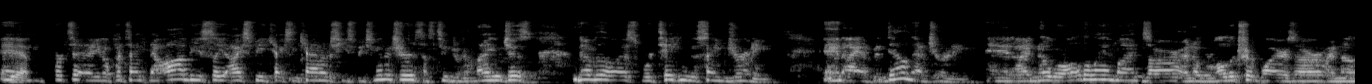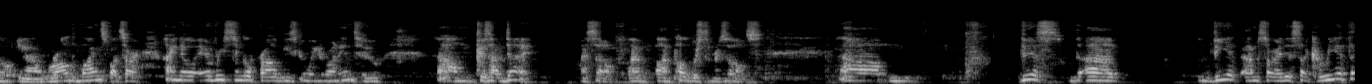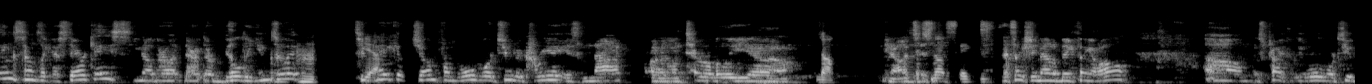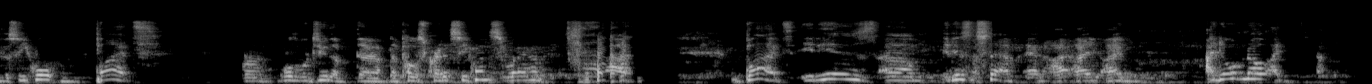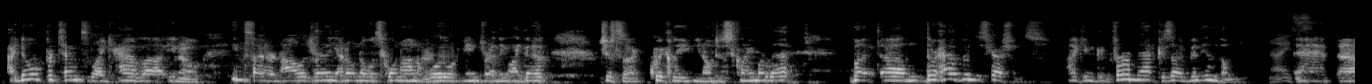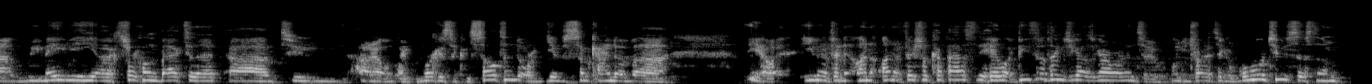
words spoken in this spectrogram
and Yeah. prote- you know, potent- Now, obviously, I speak hex and counters. He speaks miniatures. That's two different languages. Nevertheless, we're taking the same journey, and I have been down that journey, and I know where all the landmines are. I know where all the tripwires are. I know, you know, where all the blind spots are. I know every single problem he's going to run into because I've done it myself. I've, I've published the results. Um, this uh, Viet, I'm sorry, this uh, Korea thing sounds like a staircase. You know, they're they're they're building into it. Mhm. To Yeah. make a jump from World War II to Korea is not uh, terribly. Uh, No. You know, it's, It's it's not that's actually not a big thing at all. Um, it's practically World War II the sequel, but or World War II the the, the post credit sequence, or whatever. Uh, but it is um, it is a step, and I I, I, I don't know I. I don't pretend to like have uh, you know insider knowledge or anything. I don't know what's going on Warlord Games or anything like that. Just a quickly you know disclaimer of that. But um, there have been discussions. I can confirm that because I've been in them Nice. and uh, we may be uh, circling back to that uh, to I don't know, like work as a consultant or give some kind of uh, you know, even if in an un- unofficial capacity. Hey, look, these are the things you guys are going to run into when you try to take a World War II system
